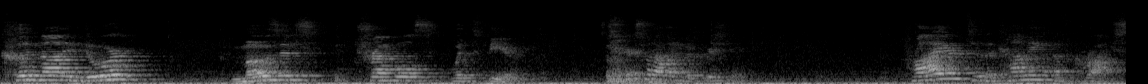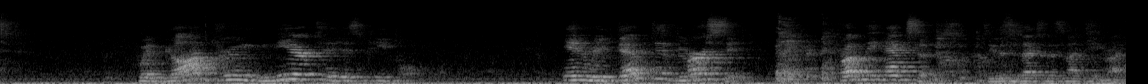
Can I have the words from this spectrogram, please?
could not endure. Moses trembles with fear. So here's what I want you to appreciate. Prior to the coming of Christ, when God drew near to his people, in redemptive mercy from the Exodus, See, this is Exodus 19, right?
